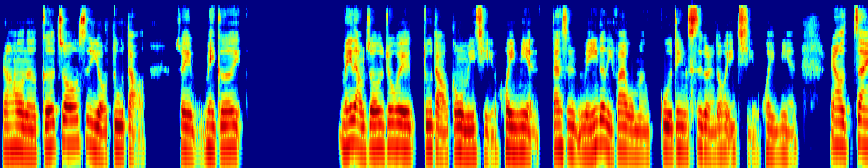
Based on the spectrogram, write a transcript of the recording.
然后呢，隔周是有督导，所以每隔每两周就会督导跟我们一起会面。但是每一个礼拜我们固定四个人都会一起会面。然后在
